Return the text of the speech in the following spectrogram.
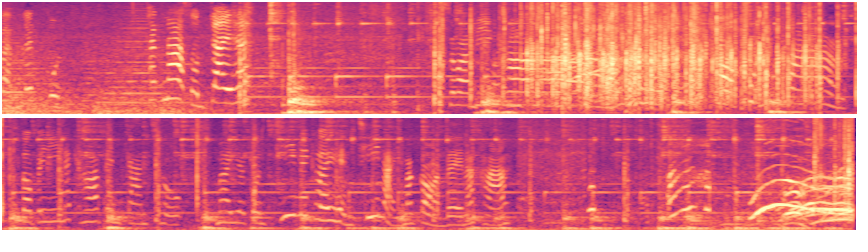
แบบเล่นกลชักน่าสนใจแฮะสวัสดีค่ะ ขอบคุณค่ะ ต่อไปนี้นะคะเป็นการโชว์มายากลที่ไม่เคยเห็นที่ไหนมาก่อนเลยนะคะอ้าว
